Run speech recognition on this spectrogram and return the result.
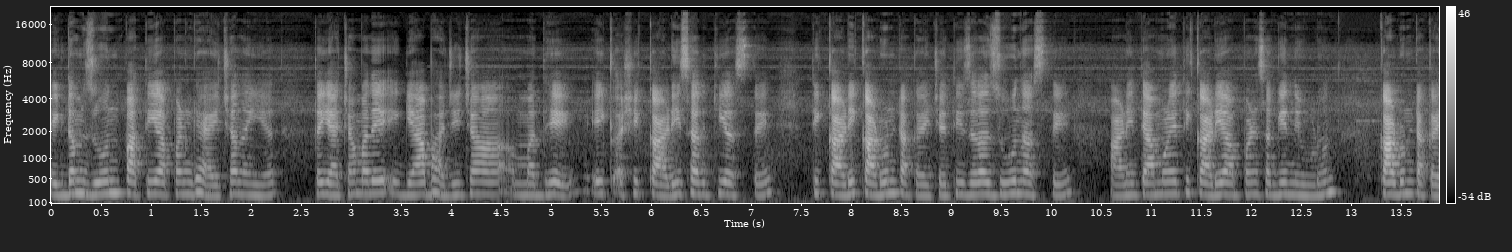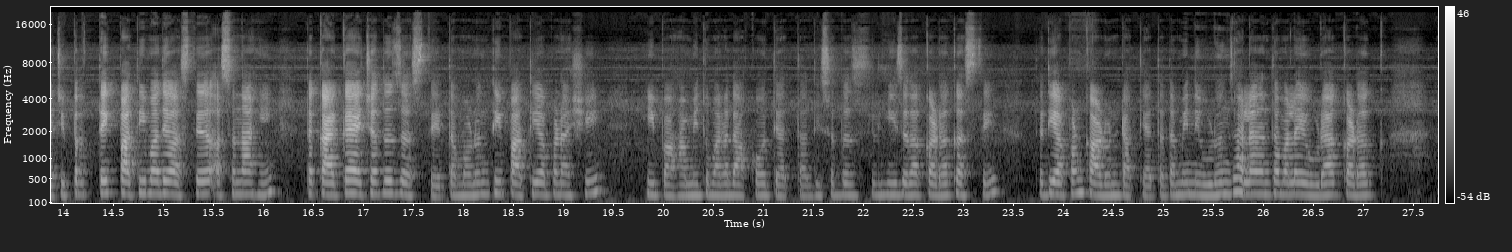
एकदम जून पाती आपण घ्यायच्या नाही आहेत तर याच्यामध्ये या भाजीच्या मध्ये एक अशी काडीसारखी असते. ती काडी काढून टाकायची ती जरा जून असते आणि त्यामुळे ती काडी आपण सगळी निवडून काढून टाकायची. प्रत्येक पातीमध्ये असते असं नाही तर काय काय याच्यातच असते. तर म्हणून ती पाती आपण अशी ही पहा मी तुम्हाला दाखवते आत्ता दिसत असेल ही जरा कडक असते तर ती आपण काढून टाकूयात आता मी निवडून झाल्यानंतर मला एवढ्या कडक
